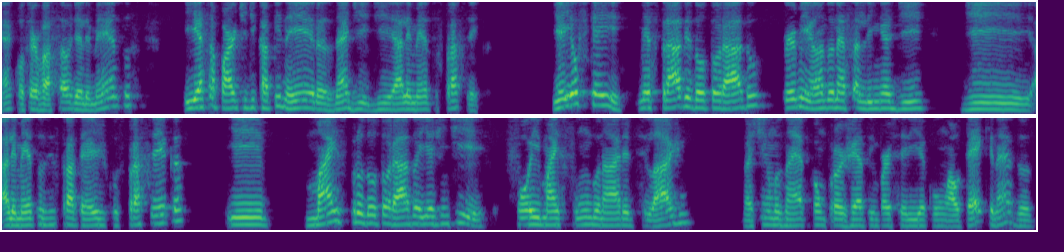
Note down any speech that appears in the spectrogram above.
né? conservação de alimentos e essa parte de capineiras, né? de, de alimentos para seca. E aí eu fiquei mestrado e doutorado permeando nessa linha de, de alimentos estratégicos para seca e mais para o doutorado aí a gente foi mais fundo na área de silagem. Nós tínhamos na época um projeto em parceria com a Altec, né, do,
